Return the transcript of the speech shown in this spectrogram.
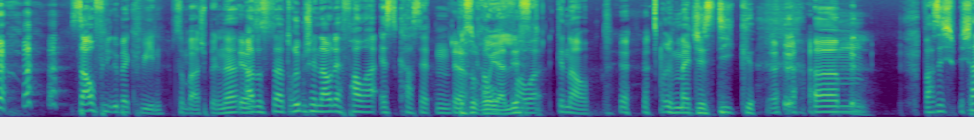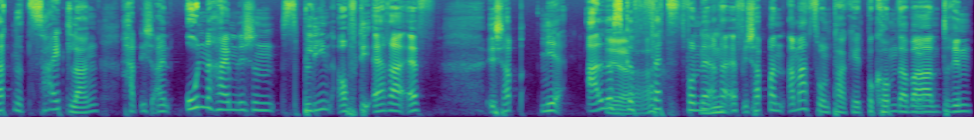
sau viel über Queen zum Beispiel. Ne? Ja. Also da drüben stehen lauter VHS-Kassetten. Ja. Bist du Royalist? Kauf- Genau. Majestic. ähm, was ich, ich hatte eine Zeit lang, hatte ich einen unheimlichen Spleen auf die RAF. Ich habe mir alles Ja. gefetzt von der Mhm. RAF. Ich habe mal ein Amazon-Paket bekommen, da war drin,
